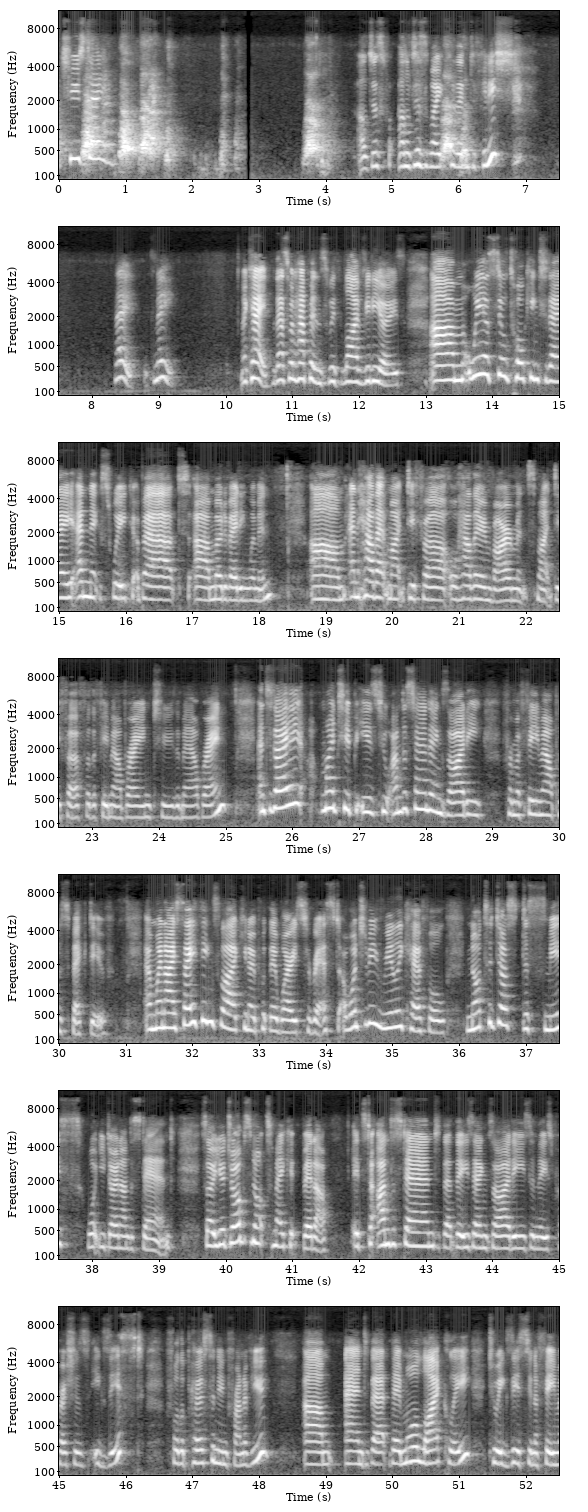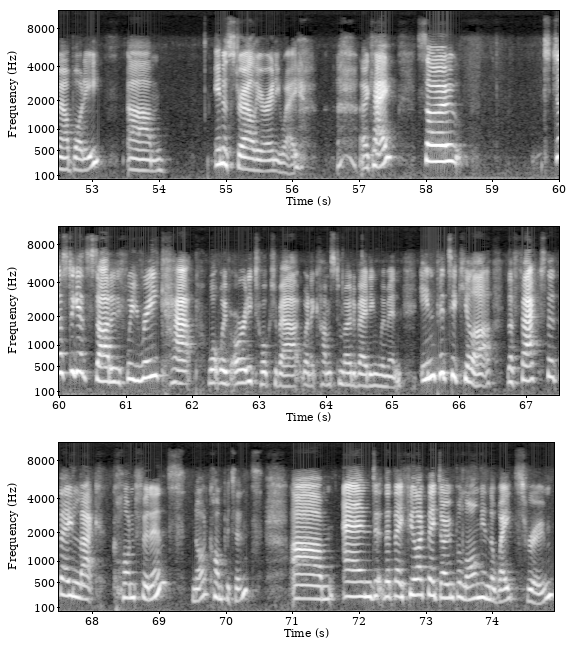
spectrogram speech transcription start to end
Tuesday. I'll just I'll just wait for them to finish. Hey, it's me. Okay, that's what happens with live videos. Um, we are still talking today and next week about uh, motivating women um, and how that might differ or how their environments might differ for the female brain to the male brain. And today, my tip is to understand anxiety from a female perspective. And when I say things like, you know, put their worries to rest, I want you to be really careful not to just dismiss what you don't understand. So your job's not to make it better. It's to understand that these anxieties and these pressures exist for the person in front of you, um, and that they're more likely to exist in a female body, um, in Australia anyway. okay, so just to get started, if we recap what we've already talked about when it comes to motivating women, in particular, the fact that they lack confidence not competence, um, and that they feel like they don't belong in the weights room,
